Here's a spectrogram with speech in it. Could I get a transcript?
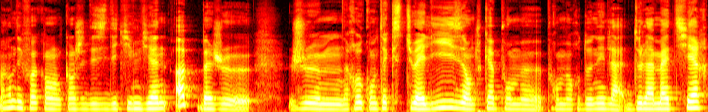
Hein, des fois, quand, quand j'ai des idées qui me viennent, hop, bah je, je recontextualise, en tout cas pour me, pour me redonner de la, de la matière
